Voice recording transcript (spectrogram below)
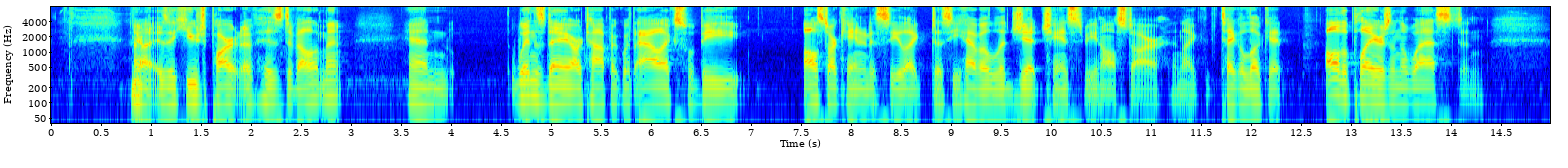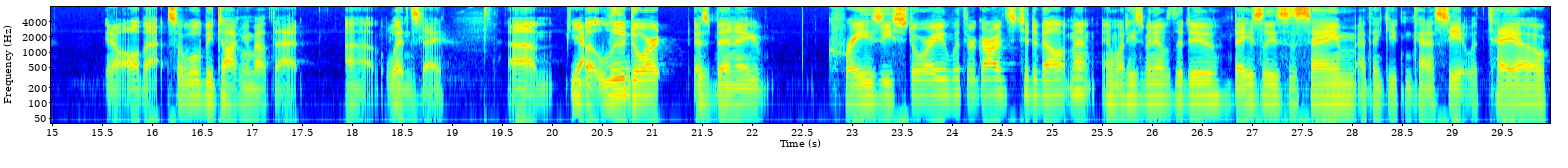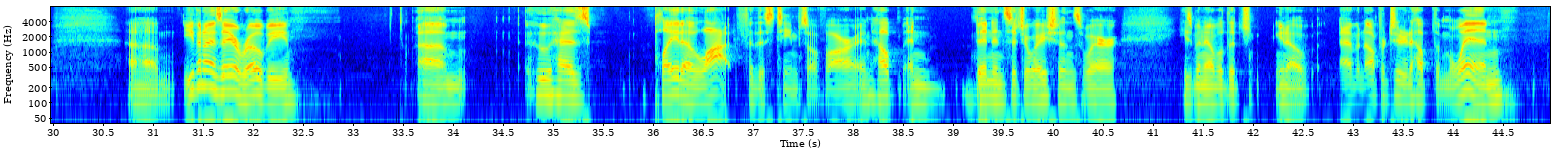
Yeah. uh, is a huge part of his development. And Wednesday, our topic with Alex will be All Star candidacy. Like, does he have a legit chance to be an All Star? And like, take a look at all the players in the West and you know all that. So we'll be talking about that uh, Wednesday. Um, Yeah. But Lou Dort has been a crazy story with regards to development and what he's been able to do. Bazley is the same. I think you can kind of see it with Teo. Um, even Isaiah Roby, um, who has played a lot for this team so far and helped and been in situations where he's been able to, you know, have an opportunity to help them win.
